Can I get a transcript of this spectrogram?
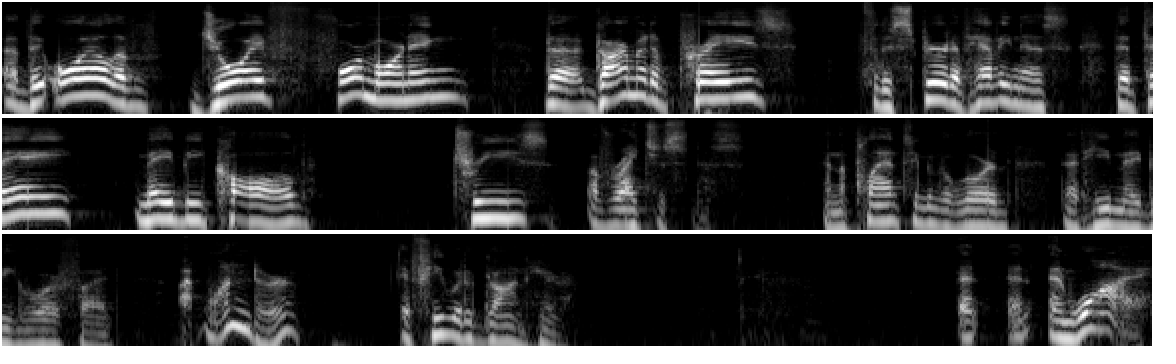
uh, the oil of joy for mourning, the garment of praise for the spirit of heaviness, that they may be called trees of righteousness and the planting of the Lord that he may be glorified. I wonder if he would have gone here. And, and, and why?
